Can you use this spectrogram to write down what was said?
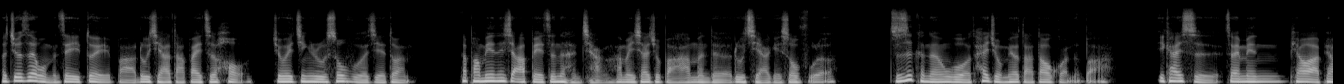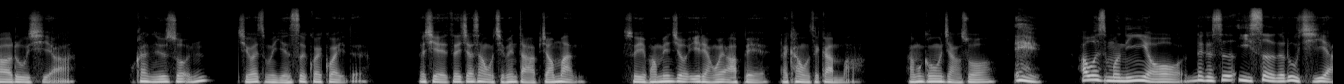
而就在我们这一队把露琪亚打败之后，就会进入收服的阶段。那旁边那些阿贝真的很强，他们一下就把他们的露琪亚给收服了。只是可能我太久没有打道馆了吧，一开始在那边飘啊飘的路奇亚，我看着就说嗯。奇怪，怎么颜色怪怪的？而且再加上我前面打的比较慢，所以旁边就有一两位阿伯来看我在干嘛。他们跟我讲说：“哎，啊，为什么你有那个是异色的露琪亚？”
